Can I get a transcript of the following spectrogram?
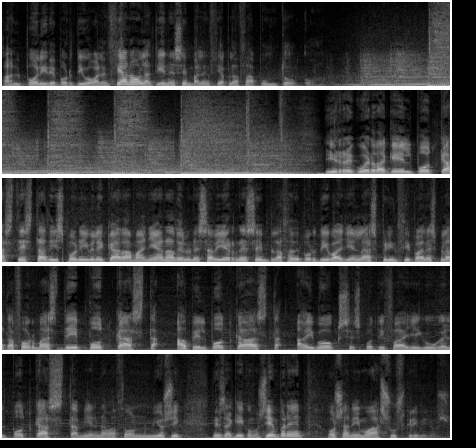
al Polideportivo Valenciano la tienes en valenciaplaza.com. Y recuerda que el podcast está disponible cada mañana de lunes a viernes en Plaza Deportiva y en las principales plataformas de podcast, Apple Podcast, iBox, Spotify y Google Podcast, también en Amazon Music. Desde aquí, como siempre, os animo a suscribiros.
